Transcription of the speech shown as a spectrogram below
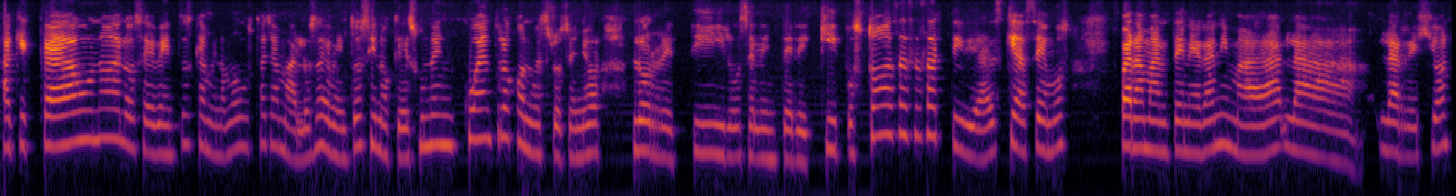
a que cada uno de los eventos, que a mí no me gusta llamarlos eventos, sino que es un encuentro con nuestro Señor, los retiros, el interequipos, todas esas actividades que hacemos para mantener animada la, la, región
